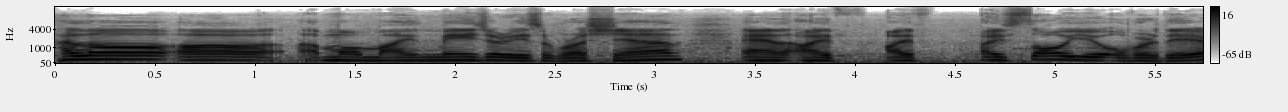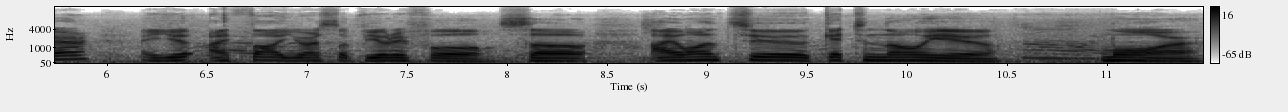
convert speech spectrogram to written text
Hello. Uh, my major is Russian, and I I I saw you over there, and you I thought you are so beautiful. So I want to get to know you more.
